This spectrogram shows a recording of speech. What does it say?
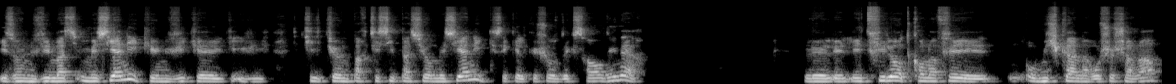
ils ont une vie messianique, une vie qui a une participation messianique. C'est quelque chose d'extraordinaire. Les, les, qu'on a fait au Mishkan à Rosh Hashanah,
